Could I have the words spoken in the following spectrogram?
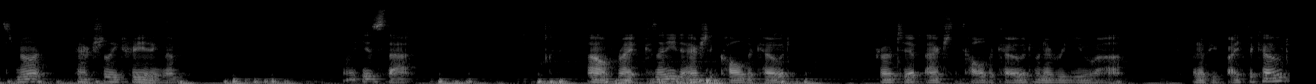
It's not actually creating them. Why is that? Oh, right, because I need to actually call the code. Pro tip, actually call the code whenever you uh, whenever you write the code.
